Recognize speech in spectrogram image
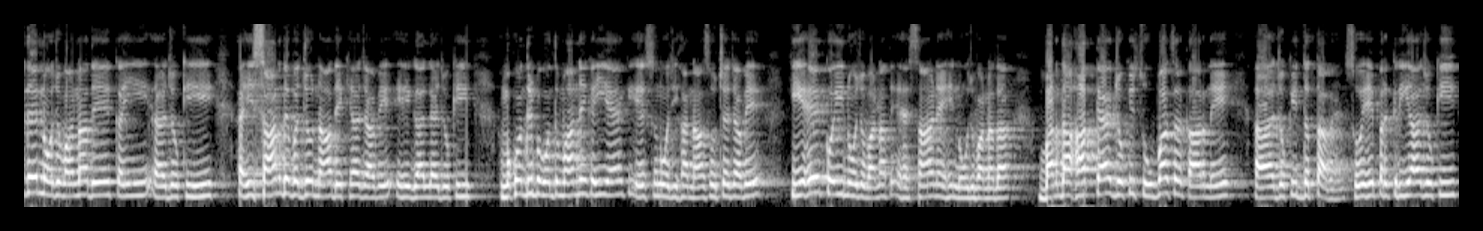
ਦੇ ਨੌਜਵਾਨਾਂ ਦੇ ਕਈ ਜੋ ਕਿ ਅਹਿਸਾਨ ਦੇ ਵਜੋਂ ਨਾ ਦੇਖਿਆ ਜਾਵੇ, ਇਹ ਗੱਲ ਹੈ ਜੋ ਕਿ ਮੁੱਖ ਮੰਤਰੀ ਭਗਵੰਤ ਮਾਨ ਨੇ ਕਹੀ ਹੈ ਕਿ ਇਸ ਨੂੰ ਅਜਿਹਾ ਨਾ ਸੋਚਿਆ ਜਾਵੇ ਕਿ ਇਹ ਕੋਈ ਨੌਜਵਾਨਾਂ ਤੇ ਅਹਿਸਾਨ ਹੈ, ਇਹ ਨੌਜਵਾਨਾਂ ਦਾ ਬਣਦਾ ਹੱਕ ਹੈ ਜੋ ਕਿ ਸੂਬਾ ਸਰਕਾਰ ਨੇ ਜੋ ਕਿ ਦਿੱਤਾ ਹੈ। ਸੋ ਇਹ ਪ੍ਰਕਿਰਿਆ ਜੋ ਕਿ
